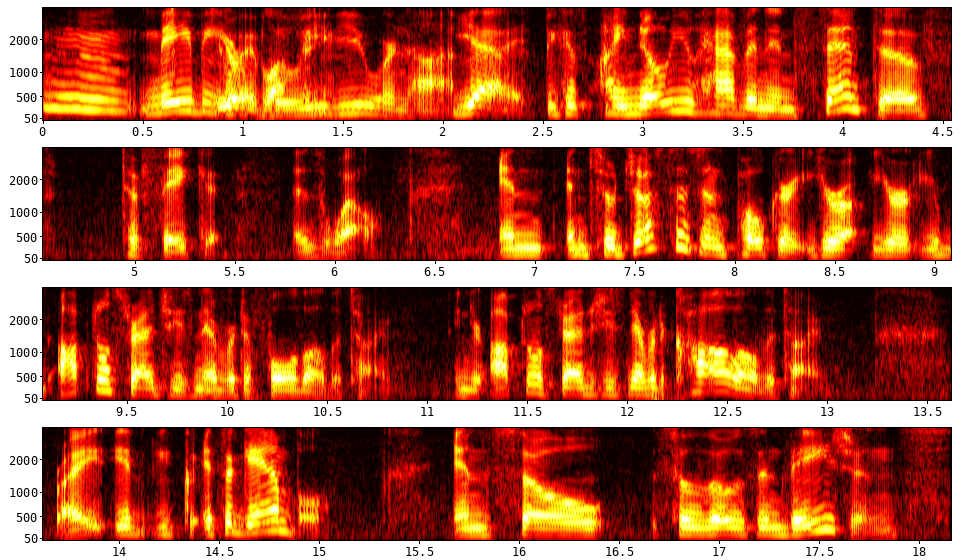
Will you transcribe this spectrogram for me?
mm, maybe Do you're I bluffing. believe you or not? Yeah, right. because I know you have an incentive to fake it as well. And, and so just as in poker, your, your, your optimal strategy is never to fold all the time. And your optimal strategy is never to call all the time, right? It, it's a gamble. And so, so those invasions,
